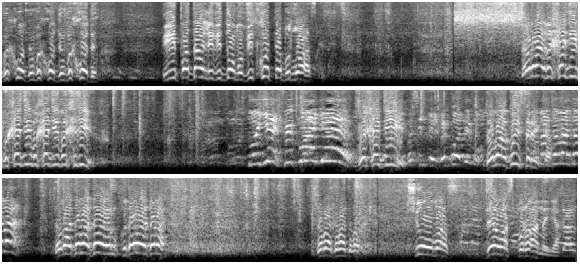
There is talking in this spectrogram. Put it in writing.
Виходимо, виходимо, виходимо! І подалі від дому, відходьте, будь ласка! Давай, виходи, виходи, виходи, виходи! Кто есть? Выходим! Виходи! Василий, выходим! Давай, Давай, быстренько! давай, давай! Давай, давай, давай руку, давай, давай! Давай, давай, давай! Що у вас? Де у вас поранення?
